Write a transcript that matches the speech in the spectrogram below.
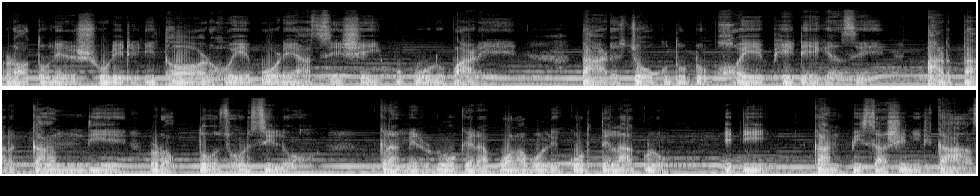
রতনের শরীর নিথর হয়ে পড়ে আছে সেই পুকুর পাড়ে। তার চোখ দুটো ভয়ে ফেটে গেছে আর তার কান দিয়ে রক্ত ঝরছিল। গ্রামের লোকেরা বলা বলি করতে লাগল, এটি কান পিসাসিনীর কাজ।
